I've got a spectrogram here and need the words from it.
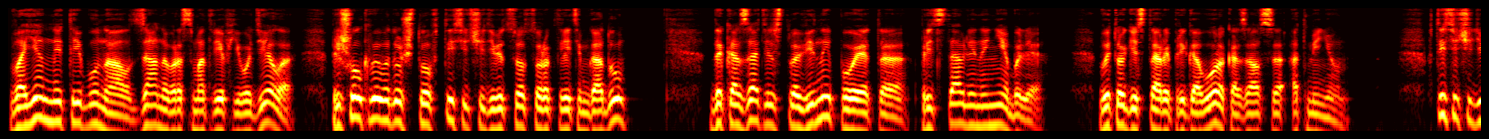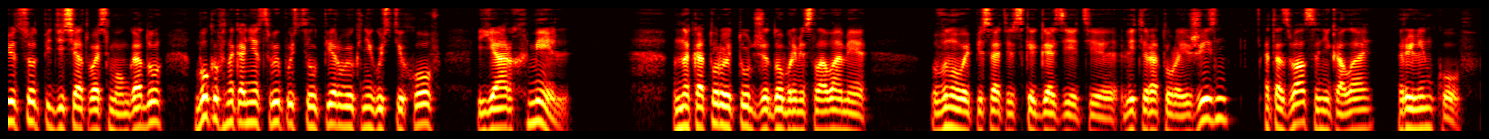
Военный трибунал, заново рассмотрев его дело, пришел к выводу, что в 1943 году доказательства вины поэта представлены не были – в итоге старый приговор оказался отменен. В 1958 году Боков наконец выпустил первую книгу стихов «Яр Хмель», на которую тут же добрыми словами в новой писательской газете «Литература и жизнь» отозвался Николай Рыленков.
